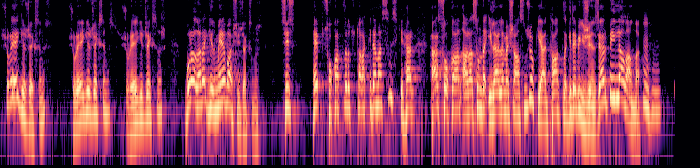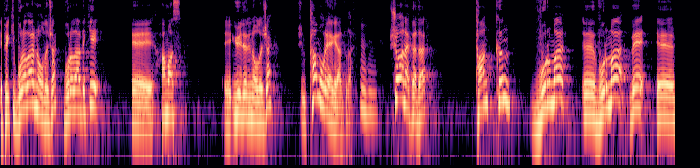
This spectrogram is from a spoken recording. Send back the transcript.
Şuraya gireceksiniz. Şuraya gireceksiniz. Şuraya gireceksiniz. Buralara girmeye başlayacaksınız. Siz hep sokakları tutarak gidemezsiniz ki. Her her sokağın arasında ilerleme şansınız yok. Yani tankla gidebileceğiniz yer belli alanlar. E peki buralar ne olacak? Buralardaki e, Hamas e, üyeleri ne olacak? Şimdi tam oraya geldiler. Şu ana kadar tankın vurma e, vurma ve e,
